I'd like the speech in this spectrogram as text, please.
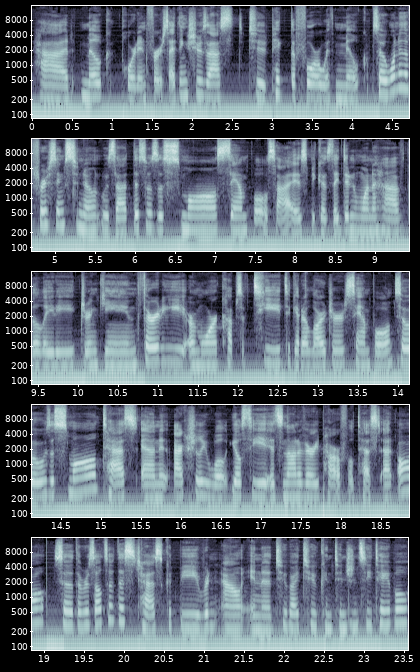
had milk poured in first. I think she was asked to pick the four with milk. So one of the first things to note was that this was a small sample size because they didn't want to have the lady drinking 30 or more cups of tea to get a larger sample. So it was a small test and it actually will you'll see it's not a very powerful test at all. So the results of this test could be written out in a 2x2 contingency table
